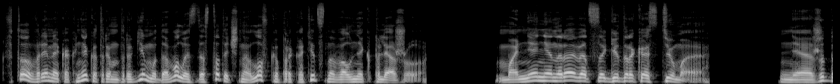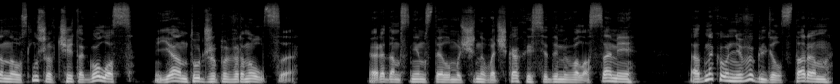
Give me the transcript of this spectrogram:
в то время как некоторым другим удавалось достаточно ловко прокатиться на волне к пляжу. «Мне не нравятся гидрокостюмы». Неожиданно услышав чей-то голос, Ян тут же повернулся. Рядом с ним стоял мужчина в очках и с седыми волосами, однако он не выглядел старым,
